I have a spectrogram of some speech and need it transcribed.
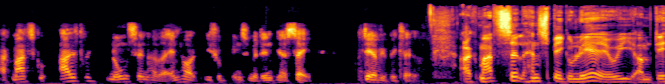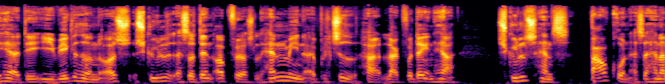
Ahmad skulle aldrig nogensinde have været anholdt i forbindelse med den her sag. Det har vi beklaget. Ahmad selv, han spekulerer jo i, om det her det i virkeligheden også skyldes, altså den opførsel, han mener, at politiet har lagt for dagen her, skyldes hans baggrund. Altså han har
